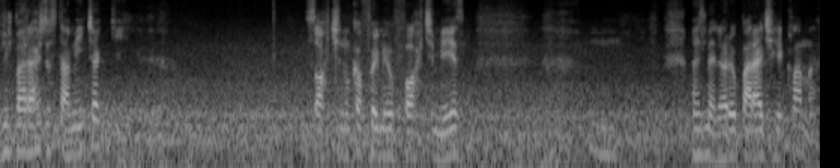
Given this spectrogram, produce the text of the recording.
vim parar justamente aqui. Sorte nunca foi meu forte mesmo. Mas melhor eu parar de reclamar.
